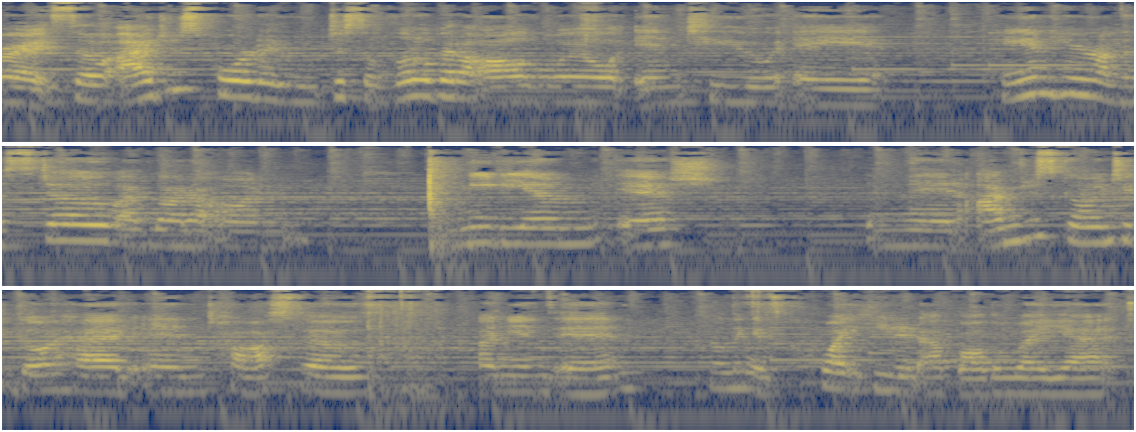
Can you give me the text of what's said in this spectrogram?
All right, so I just poured in just a little bit of olive oil into a pan here on the stove. I've got it on medium-ish. And then I'm just going to go ahead and toss those onions in. I don't think it's quite heated up all the way yet.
